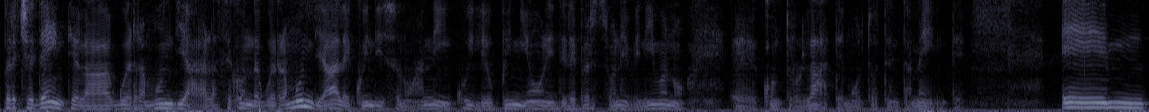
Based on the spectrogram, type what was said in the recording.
precedenti alla guerra mondiale, alla seconda guerra mondiale, quindi sono anni in cui le opinioni delle persone venivano eh, controllate molto attentamente. E, ehm,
